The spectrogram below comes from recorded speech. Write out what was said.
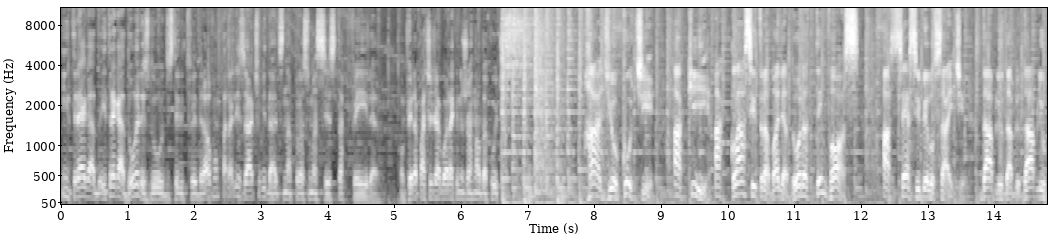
entregadores do Distrito Federal vão paralisar atividades na próxima sexta-feira. Confira a partir de agora aqui no Jornal da CUT. Rádio CUT. Aqui, a classe trabalhadora tem voz. Acesse pelo site www.cut.org.br.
